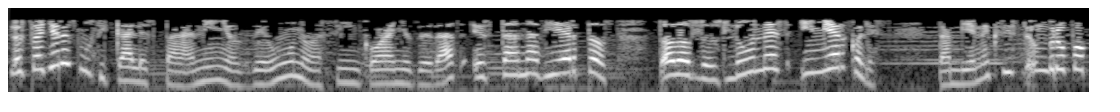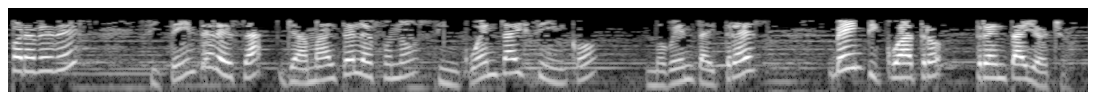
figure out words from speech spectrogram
Los talleres musicales para niños de 1 a 5 años de edad están abiertos todos los lunes y miércoles. También existe un grupo para bebés. Si te interesa, llama al teléfono 55 93 24 38.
